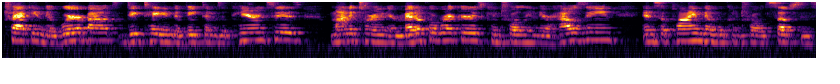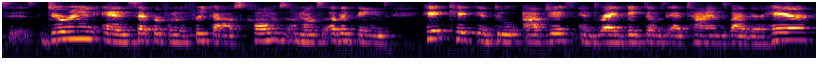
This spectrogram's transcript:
tracking their whereabouts, dictating the victims' appearances, monitoring their medical records, controlling their housing, and supplying them with controlled substances. During and separate from the freak-offs, Combs, amongst other things, hit, kicked, and threw objects and dragged victims at times by their hair,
